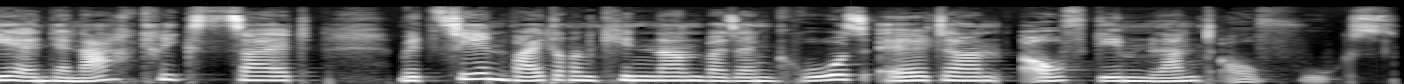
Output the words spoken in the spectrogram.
er in der Nachkriegszeit mit zehn weiteren Kindern bei seinen Großeltern auf dem Land aufwuchs.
